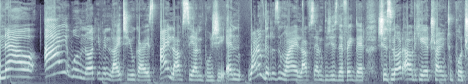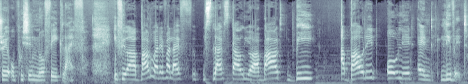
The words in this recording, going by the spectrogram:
now I will not even lie to you guys. I love Cyan Boujee. And one of the reasons why I love Cyan Boujee is the fact that she's not out here trying to portray or pushing no fake life. If you are about whatever life lifestyle you are about, be about it, own it, and live it.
